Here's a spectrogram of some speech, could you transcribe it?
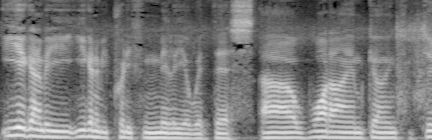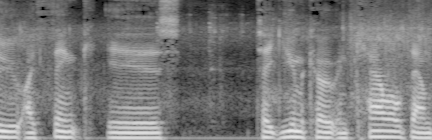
you're going to be you're going to be pretty familiar with this. Uh, what I am going to do, I think, is take Yumiko and Carol down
